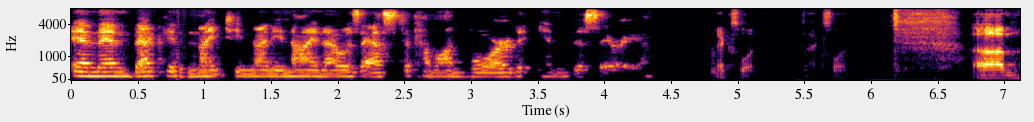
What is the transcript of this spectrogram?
And then back in 1999, I was asked to come on board in this area. Excellent, excellent. Um,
